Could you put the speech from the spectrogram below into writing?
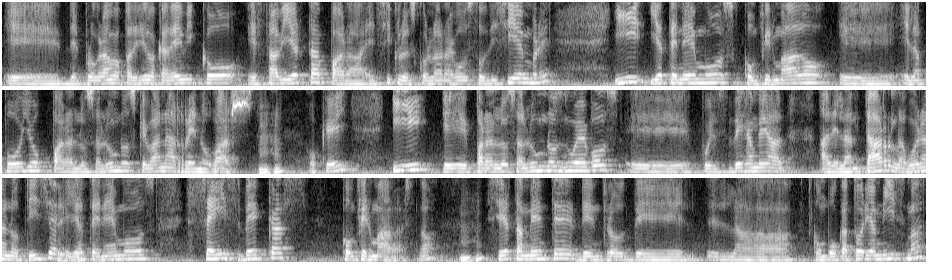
del programa Padrino Académico está abierta para el ciclo escolar agosto-diciembre y ya tenemos confirmado eh, el apoyo para los alumnos que van a renovar, ¿ok? Y eh, para los alumnos nuevos, eh, pues déjame adelantar la buena noticia que ya tenemos seis becas confirmadas, ¿no? Ciertamente dentro de la convocatoria misma,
